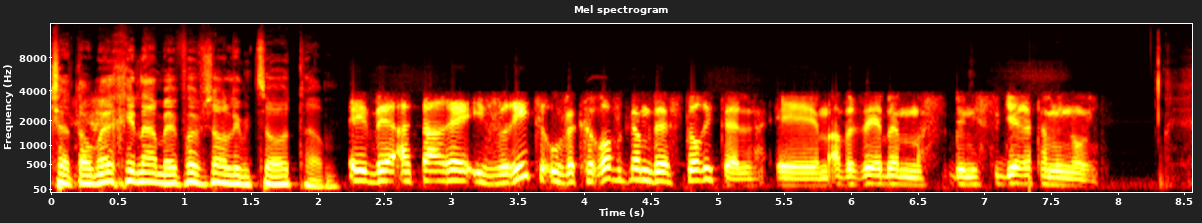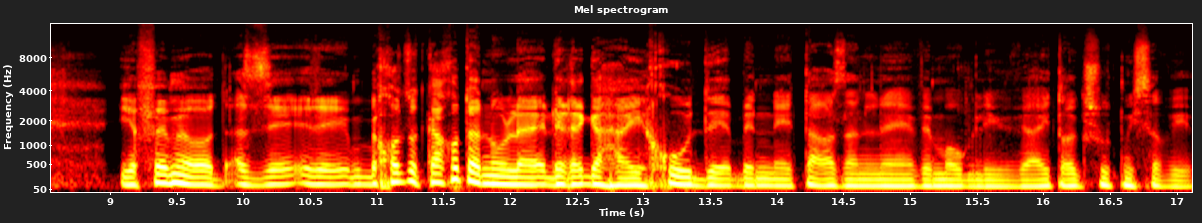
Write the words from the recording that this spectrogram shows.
כשאתה אומר חינם, איפה אפשר למצוא אותם? אה, באתר אה, עברית ובקרוב גם בסטוריטל, אה, אבל זה יהיה במס- במסגרת המינוי. יפה מאוד. אז בכל זאת, קח אותנו ל- לרגע האיחוד בין טרזן ומוגלי וההתרגשות מסביב.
